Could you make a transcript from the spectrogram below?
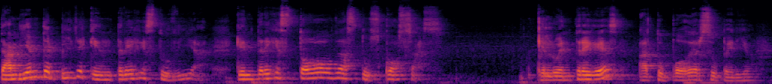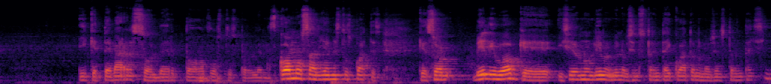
También te pide que entregues tu día, que entregues todas tus cosas, que lo entregues a tu poder superior y que te va a resolver todos tus problemas. ¿Cómo sabían estos cuates? que son Billy Bob, que hicieron un libro en 1934-1935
